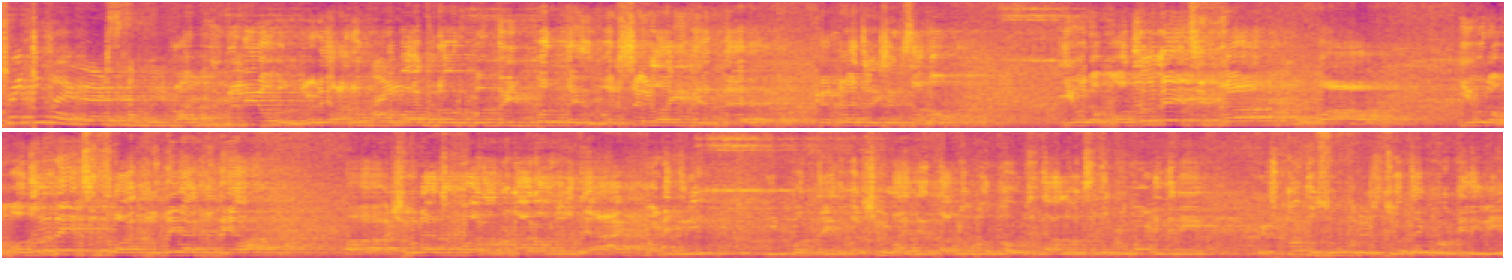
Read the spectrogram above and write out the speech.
twenty five years complete ಮಾಡಿ Unbelievable. ನೋಡಿ ಅನುಪಮಾಕರ್ ಅವರು ಬಂದು ಇಪ್ಪತ್ತೈದು ವರ್ಷಗಳಾಗಿದೆಯಂತೆ. ಕಂಗ್ರ್ಯಾಚುಲೇಷನ್ಸ್ ಅನು. ಇವರ ಮೊದಲನೇ ಚಿತ್ರ ವಾವ್. ಇವರ ಮೊದಲನೇ ಚಿತ್ರ ಹೃದಯ ಹೃದಯ. ಶಿವರಾಜ್ ಕುಮಾರ್ ಅವರು ನಾನು ಅವ್ರ ಜೊತೆ ಆ್ಯಕ್ಟ್ ಮಾಡಿದ್ವಿ. ಇಪ್ಪತ್ತೈದು ವರ್ಷಗಳಾಗಿದೆ ಅಂತ ಅನು ಬಂದು ಅವ್ರ ಜೊತೆ ಹಲವು ಚಿತ್ರಗಳು ಮಾಡಿದ್ದೀನಿ. ಎಷ್ಟೊಂದು ಸೂಪರ್ ಹಿಟ್ಸ್ ಜೊತೆಗೆ ಕೊಟ್ಟಿದ್ದೀವಿ.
